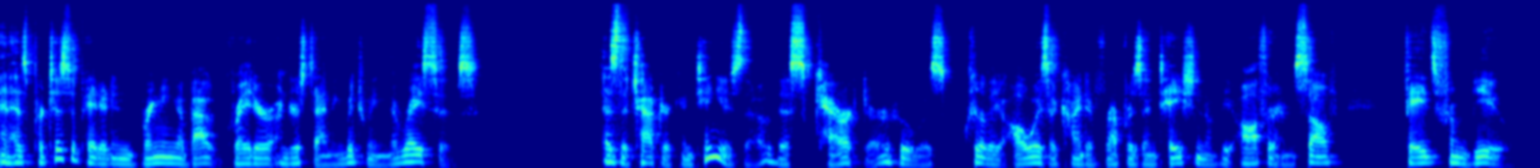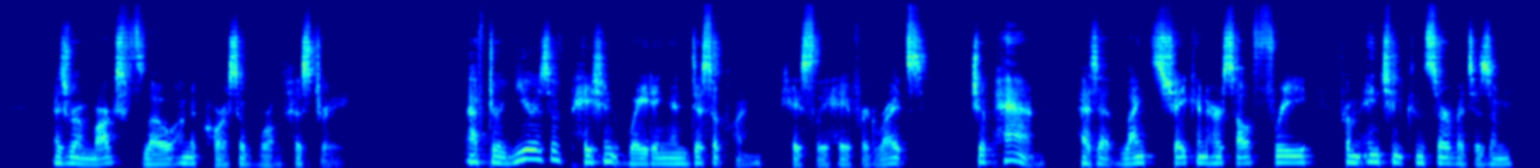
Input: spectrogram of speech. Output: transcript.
and has participated in bringing about greater understanding between the races. As the chapter continues, though, this character, who was clearly always a kind of representation of the author himself, fades from view as remarks flow on the course of world history. After years of patient waiting and discipline, Casely Hayford writes, Japan has at length shaken herself free from ancient conservatism,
